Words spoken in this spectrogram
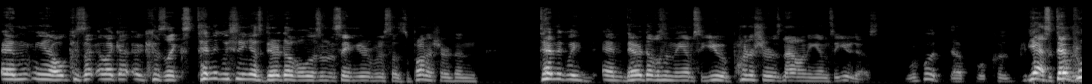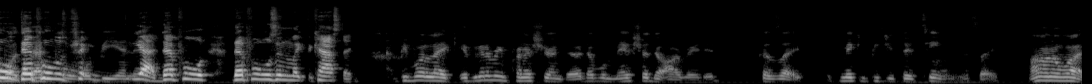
and you know, because like, because uh, like, technically, seeing as Daredevil is in the same universe as the Punisher, then technically, and Daredevil's in the MCU, Punisher is now in the MCU. Does What about Deadpool? Because yes, Deadpool. Deadpool was Deadpool tra- will be in it. yeah, Deadpool. Deadpool was in like the casting. people are like, if you're gonna bring Punisher and Daredevil, make sure they're R rated. Cause like making PG thirteen, it's like I don't know why.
